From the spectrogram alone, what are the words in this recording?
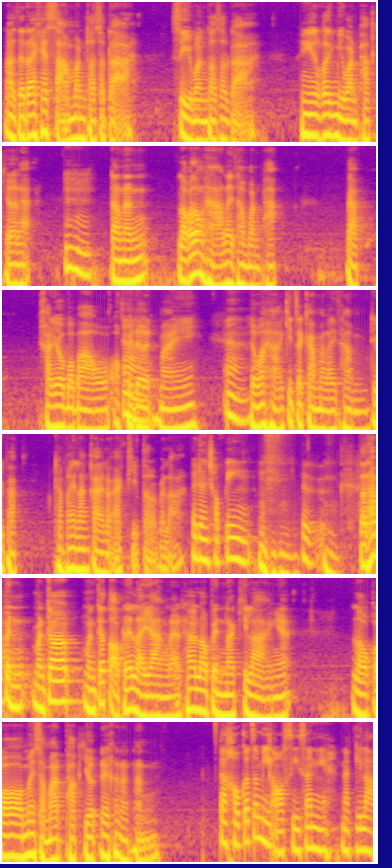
เราอาจจะได้แค่ 3 วันต่อสัปดาห์ 4 วันต่อสัปดาห์นี่เราก็จะมีวันพักเยอะแหละอือหือดังนั้นเราก็ต้องหาอะไรทำวันพัก แบบ cardio เบาๆ ออกไปเดินไหมอ่าหรือว่าหากิจกรรมอะไรทำที่แบบทำให้ร่างกายเรา active ตลอดเวลา ไปเดินช้อปปิ้งเออแต่ถ้าเป็นมันก็มันก็ตอบได้หลายอย่างแหละถ้าเราเป็นนักกีฬาอย่างเงี้ยเราก็ไม่สามารถพักเยอะได้ขนาดนั้น แต่เขาก็จะมี off season ไงนักกีฬา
